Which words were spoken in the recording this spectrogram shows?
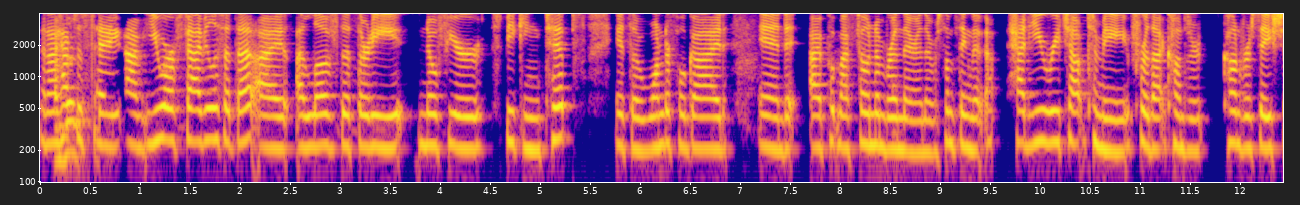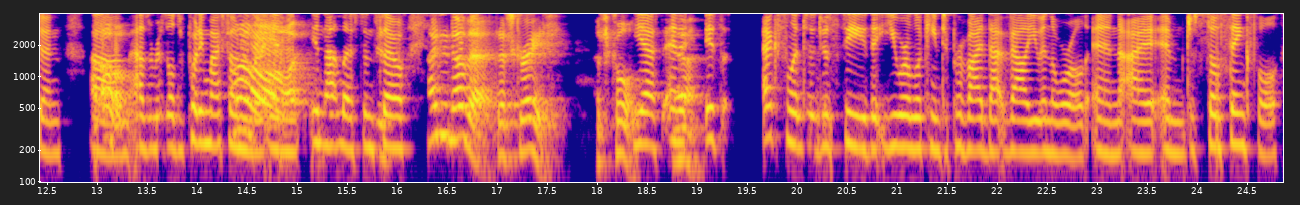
And I have to say, um, you are fabulous at that. I, I love the 30 No Fear speaking tips. It's a wonderful guide. And I put my phone number in there, and there was something that had you reach out to me for that concert conversation um, oh. as a result of putting my phone oh. number in, in that list. And so I didn't know that. That's great. That's cool. Yes. And yeah. it's excellent to just see that you are looking to provide that value in the world. And I am just so thankful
